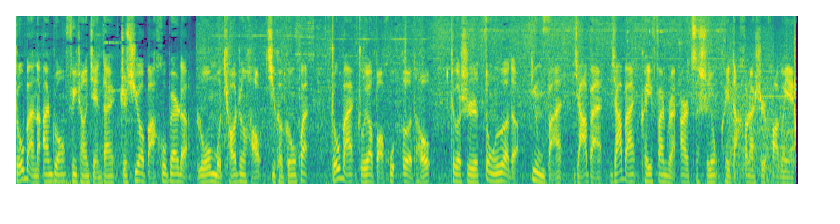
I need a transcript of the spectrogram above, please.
轴板的安装非常简单，只需要把后边的螺母调整好即可更换。轴板主要保护颚头，这个是动颚的定板、牙板，牙板可以翻转二次使用，可以打荷兰石、花岗岩。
